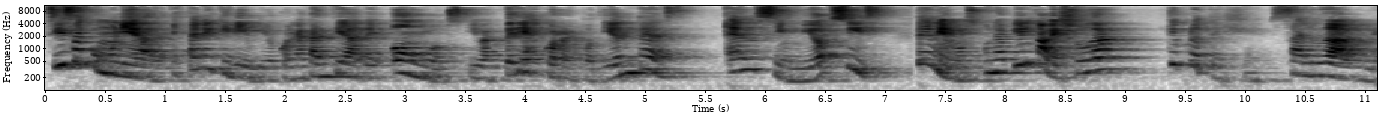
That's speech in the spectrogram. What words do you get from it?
Si esa comunidad está en equilibrio con la cantidad de hongos y bacterias correspondientes, en simbiosis, tenemos una piel cabelluda que protege, saludable,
